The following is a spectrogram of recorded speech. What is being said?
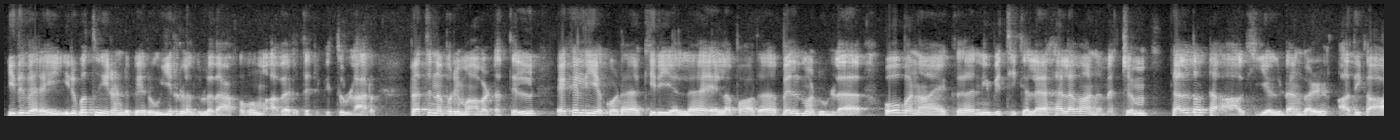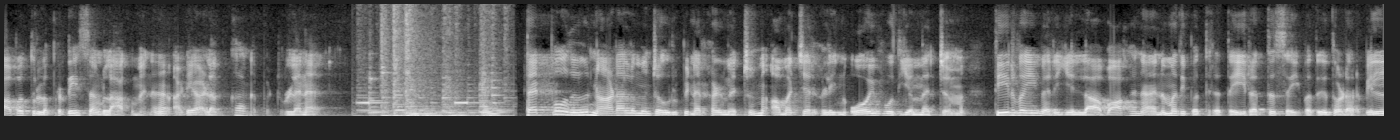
இதுவரை இருபத்தி இரண்டு பேர் உயிரிழந்துள்ளதாகவும் அவர் தெரிவித்துள்ளார். ரத்தினபுரி மாவட்டத்தில் எகலியகொட கிரியல்ல எலபாத பெல்மடுள்ள ஓபநாயக்க நிவித்திகல ஹெலவான மற்றும் கல்தொட்ட ஆகிய இடங்கள் அதிக ஆபத்துள்ள பிரதேசங்களாகும் என அடையாளம் காணப்பட்டுள்ளன. தற்போது நாடாளுமன்ற உறுப்பினர்கள் மற்றும் அமைச்சர்களின் ஓய்வூதியம் மற்றும் தீர்வை வரியில்லா வாகன அனுமதி பத்திரத்தை ரத்து செய்வது தொடர்பில்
